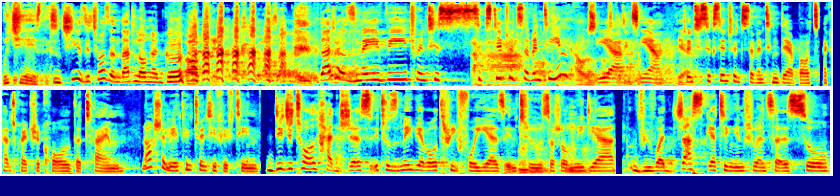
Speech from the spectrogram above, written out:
which year is this? Jeez, it wasn't that long ago. Okay. I was wondering. That was maybe 2016, Ah, 2017. okay. I was- I was yeah, yeah, Yeah. 2016, 2017, thereabouts. I can't quite recall the time. No, actually, I think 2015. Digital had just, it was maybe about three, four years into Mm-hmm, social media. We were just getting influencers, so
